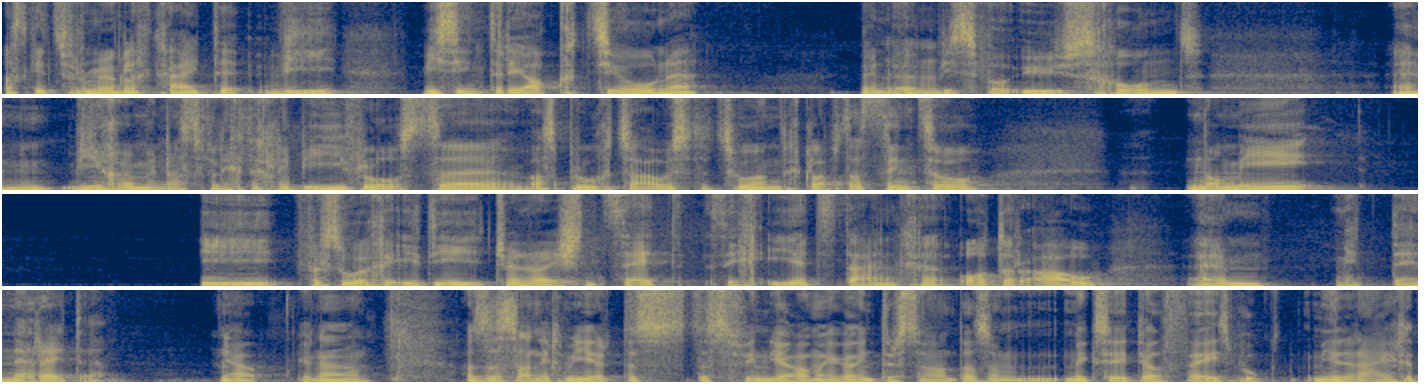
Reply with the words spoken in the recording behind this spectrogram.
was gibt's für Möglichkeiten? Wie, wie sind die Reaktionen, wenn mhm. etwas von uns kommt? Ähm, wie können wir das vielleicht ein bisschen beeinflussen? Was braucht es alles dazu? Und ich glaube, das sind so noch mehr in Versuchen in die Generation Z sich einzudenken oder auch ähm, mit denen reden. Ja, genau. Also das habe ich mir, das, das finde ich auch mega interessant. Also man sieht ja auf Facebook, wir erreichen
